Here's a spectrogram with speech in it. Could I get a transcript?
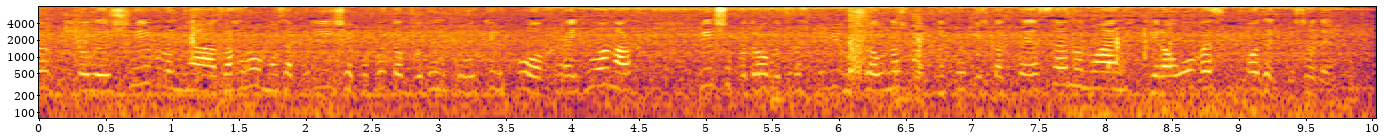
вибили живлення. Загалом у Запоріжжя побито будинку у кількох районах. Більше подробиць розповім вже у наступних випусках ТСН онлайн. Кіра Овес 1+,1.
